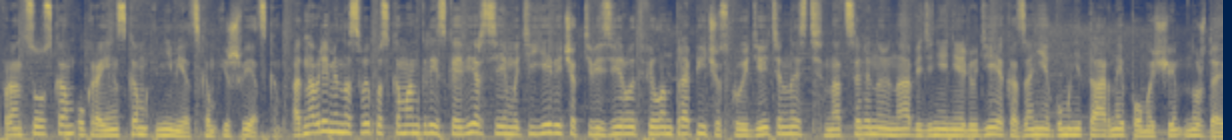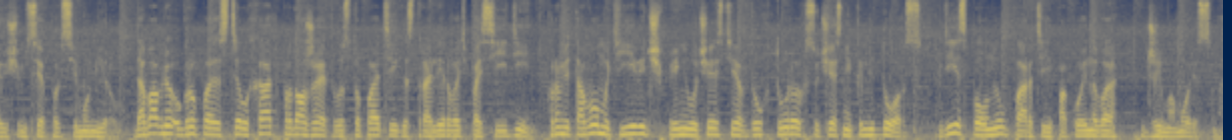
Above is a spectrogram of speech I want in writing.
французском, украинском, немецком и шведском. Одновременно с выпуском английской версии Матиевич активизирует филантропическую деятельность, нацеленную на объединение людей и оказание гуманитарной помощи нуждающимся по всему миру. Добавлю, группа Still Hot продолжает выступать и гастролировать по сей день. Кроме того, Матиевич принял участие в двух турах с участниками Doors, где исполнил партии покойного Джима Моррисона.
